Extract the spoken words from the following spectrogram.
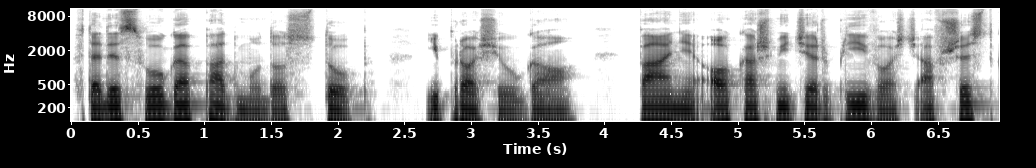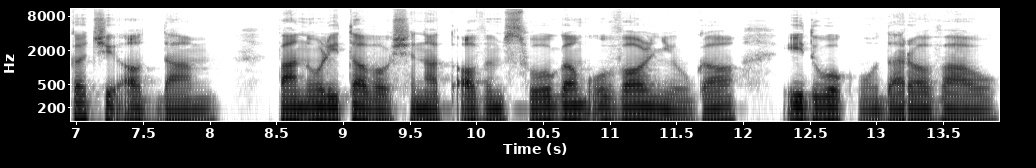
Wtedy sługa padł mu do stóp i prosił go: Panie, okaż mi cierpliwość, a wszystko ci oddam. Pan ulitował się nad owym sługą, uwolnił go i dług mu darował.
